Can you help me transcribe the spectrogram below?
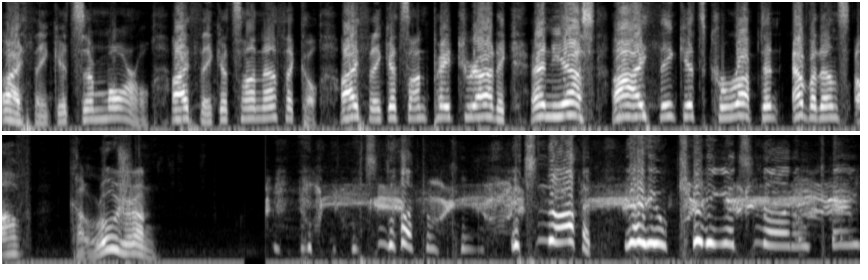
I think it's immoral. I think it's unethical. I think it's unpatriotic. And yes, I think it's corrupt and evidence of collusion. It's not okay. It's not. Are you kidding? It's not okay.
